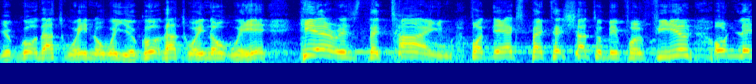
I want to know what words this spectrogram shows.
You go that way no way. You go that way no way. Here is the time for the expectation to be fulfilled. Only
